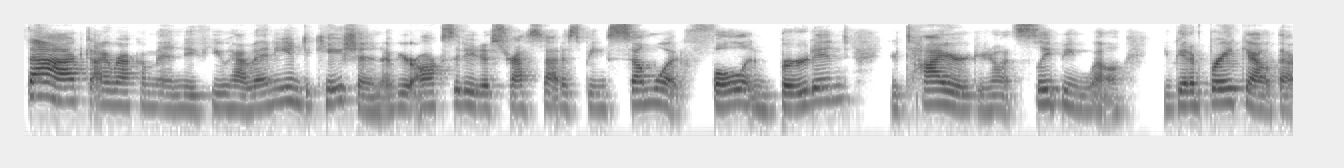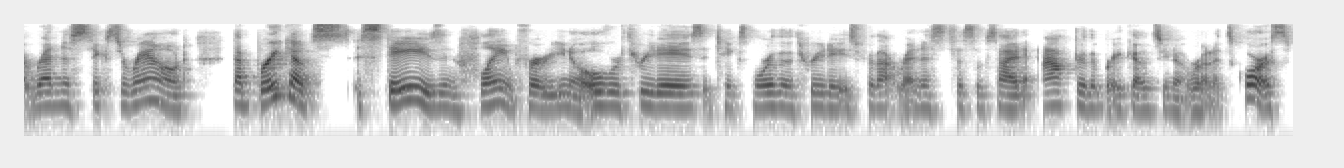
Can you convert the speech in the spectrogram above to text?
fact, I recommend if you have any indication of your oxidative stress status being somewhat full and burdened, you're tired, you're not sleeping well, you get a breakout, that redness sticks around, that breakout stays inflamed for, you know, over three days. It takes more than three days for that redness to subside after the breakouts, you know, run its course.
